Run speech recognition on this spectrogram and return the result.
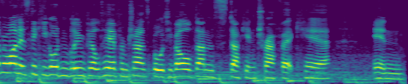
everyone, it's Nikki Gordon Bloomfield here from Transport Evolved. I'm stuck in traffic here in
